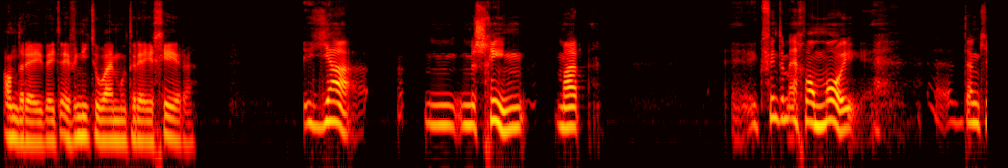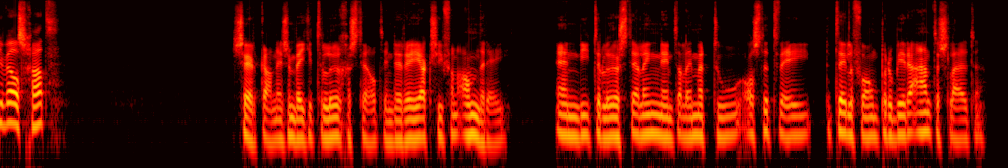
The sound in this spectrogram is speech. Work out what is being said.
André weet even niet hoe hij moet reageren. Ja, misschien, maar ik vind hem echt wel mooi. Dank je wel, schat. Serkan is een beetje teleurgesteld in de reactie van André. En die teleurstelling neemt alleen maar toe als de twee de telefoon proberen aan te sluiten.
